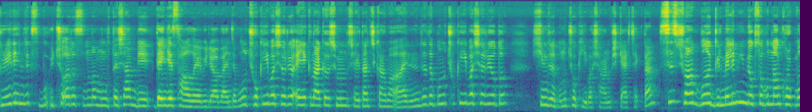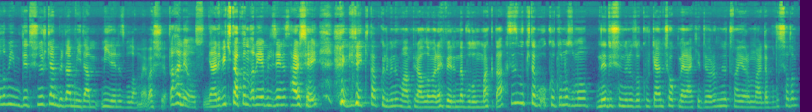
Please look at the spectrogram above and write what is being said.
Grady Hendrix bu üçü arasında muhteşem bir denge sağlayabiliyor bence. Bunu çok iyi başarıyor. En yakın arkadaşımın şeytan çıkarma ailinde de bunu çok iyi başarıyordu. Şimdi de bunu çok iyi başarmış gerçekten. Siz şu an buna gülmeli miyim yoksa bundan korkmalı mıyım diye düşünürken birden midem, mideniz bulanmaya başlıyor. Daha ne olsun? Yani bir kitaptan arayabileceğiniz her şey Güney Kitap Kulübü'nün Vampir Avlama Rehberinde bulunmakta. Siz bu kitabı okudunuz mu? Ne düşündünüz okurken çok merak ediyorum. Lütfen yorumlarda buluşalım.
